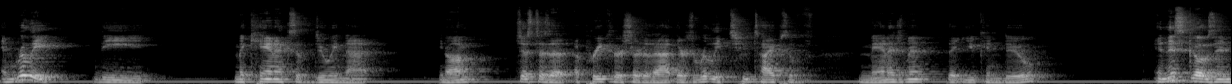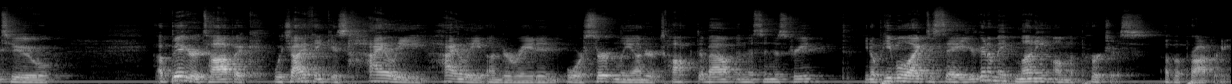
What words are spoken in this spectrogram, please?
and really the mechanics of doing that. You know, I'm just as a, a precursor to that, there's really two types of management that you can do. And this goes into a bigger topic, which I think is highly, highly underrated or certainly under talked about in this industry. You know, people like to say you're going to make money on the purchase of a property,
